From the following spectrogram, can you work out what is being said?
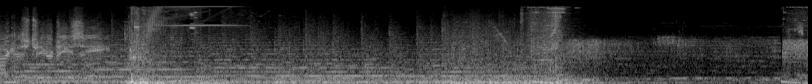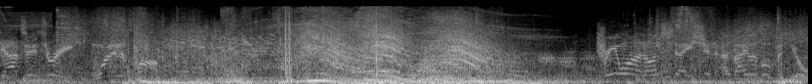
Package to your DC. Scout 2-3, one in the pump. 3-1 on station, available for... Your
